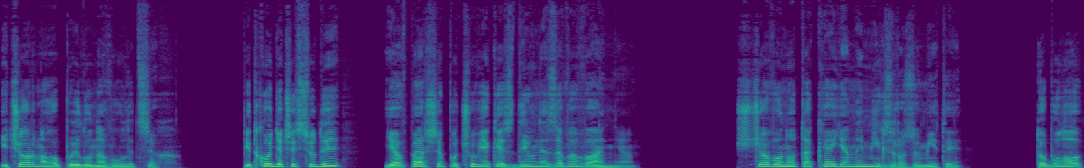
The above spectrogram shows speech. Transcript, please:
і чорного пилу на вулицях. Підходячи сюди, я вперше почув якесь дивне завивання. Що воно таке, я не міг зрозуміти. То було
